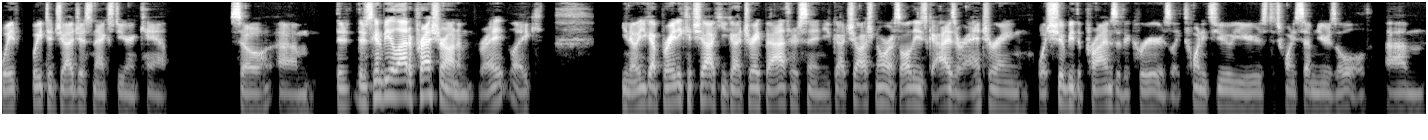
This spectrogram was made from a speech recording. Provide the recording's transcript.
wait wait to judge us next year in camp. So um, there, there's going to be a lot of pressure on him, right? Like you know, you got Brady Tkachuk, you got Drake Batherson, you've got Josh Norris. All these guys are entering what should be the primes of their careers, like 22 years to 27 years old. Um,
